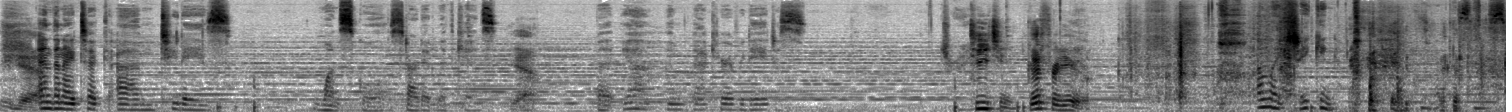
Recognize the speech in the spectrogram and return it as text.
Yeah. And then I took um, two days once school started with kids. Yeah. But yeah, I'm back here every day, just trying. Teaching. Good for you. I'm like shaking.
